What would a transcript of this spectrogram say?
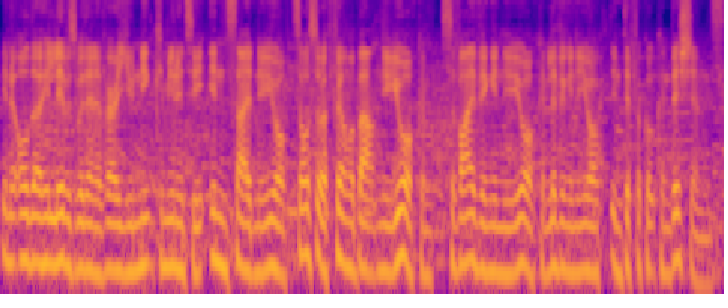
you know, although he lives within a very unique community inside New York, it's also a film about New York and surviving in New York and living in New York in difficult conditions.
